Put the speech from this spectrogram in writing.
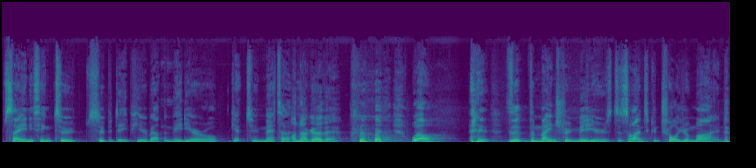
say anything too super deep here about the media or get too meta. Oh, no, go there. Well, the, the mainstream media is designed to control your mind.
